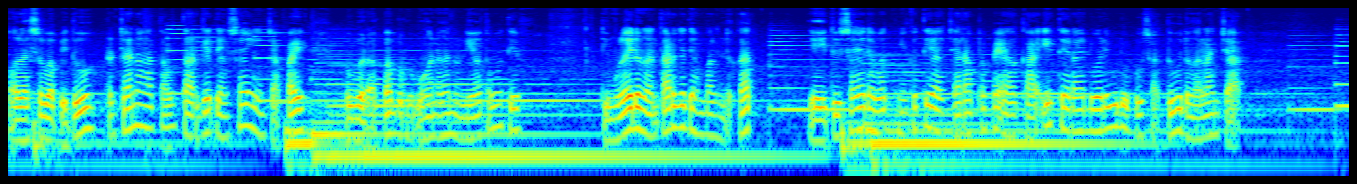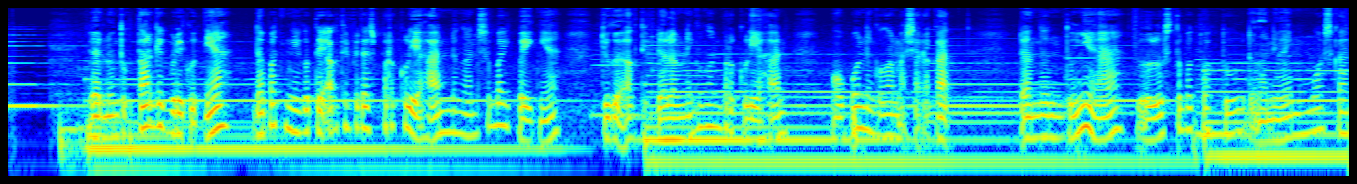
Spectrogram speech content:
Oleh sebab itu, rencana atau target yang saya ingin capai beberapa berhubungan dengan dunia otomotif. Dimulai dengan target yang paling dekat, yaitu saya dapat mengikuti acara PPLK ITERA 2021 dengan lancar. Dan untuk target berikutnya, dapat mengikuti aktivitas perkuliahan dengan sebaik-baiknya, juga aktif dalam lingkungan perkuliahan maupun lingkungan masyarakat. Dan tentunya lulus tepat waktu dengan nilai memuaskan.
